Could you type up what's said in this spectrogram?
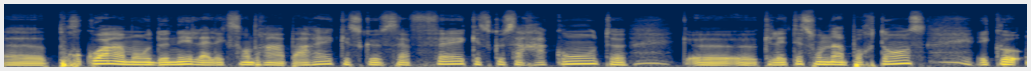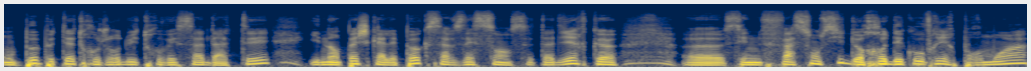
Euh, pourquoi à un moment donné l'alexandrin apparaît, qu'est-ce que ça fait, qu'est-ce que ça raconte, euh, euh, quelle était son importance, et qu'on peut peut-être aujourd'hui trouver ça daté, il n'empêche qu'à l'époque ça faisait sens. C'est-à-dire que c'est une façon aussi de redécouvrir pour moi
